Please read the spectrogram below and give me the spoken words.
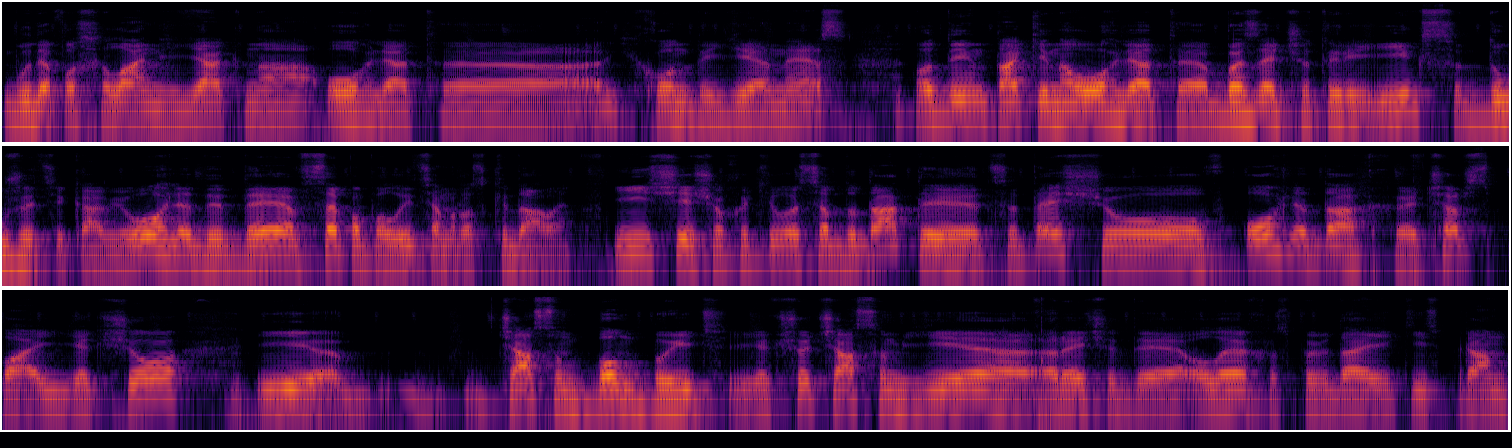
Буде посилання як на огляд е, Honda ENS 1, так і на огляд е, BZ4X. Дуже цікаві огляди, де все по полицям розкидали. І ще що хотілося б додати, це те, що в оглядах Charge Spy, якщо і е, часом бомбить, якщо часом є речі, де Олег розповідає якісь прям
